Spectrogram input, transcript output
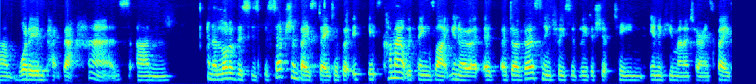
um, what impact that has. Um, and a lot of this is perception based data, but it, it's come out with things like, you know, a, a, diverse and inclusive leadership team in a humanitarian space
